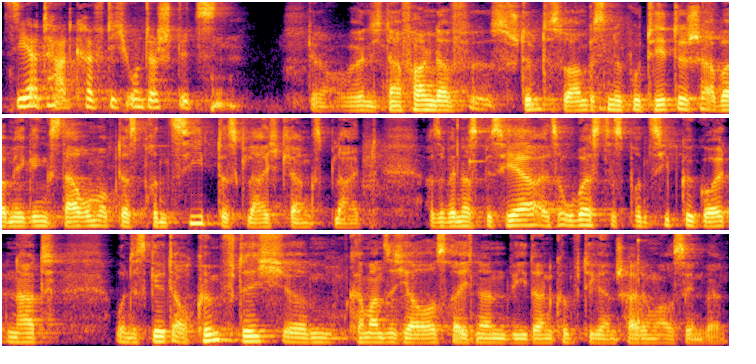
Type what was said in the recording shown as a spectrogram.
sehr tatkräftig unterstützen. Genau, wenn ich nachfragen darf, es stimmt, es war ein bisschen hypothetisch, aber mir ging es darum, ob das Prinzip des Gleichklangs bleibt. Also wenn das bisher als oberstes Prinzip gegolten hat, und es gilt auch künftig, ähm, kann man sich ja ausrechnen, wie dann künftige Entscheidungen aussehen werden.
